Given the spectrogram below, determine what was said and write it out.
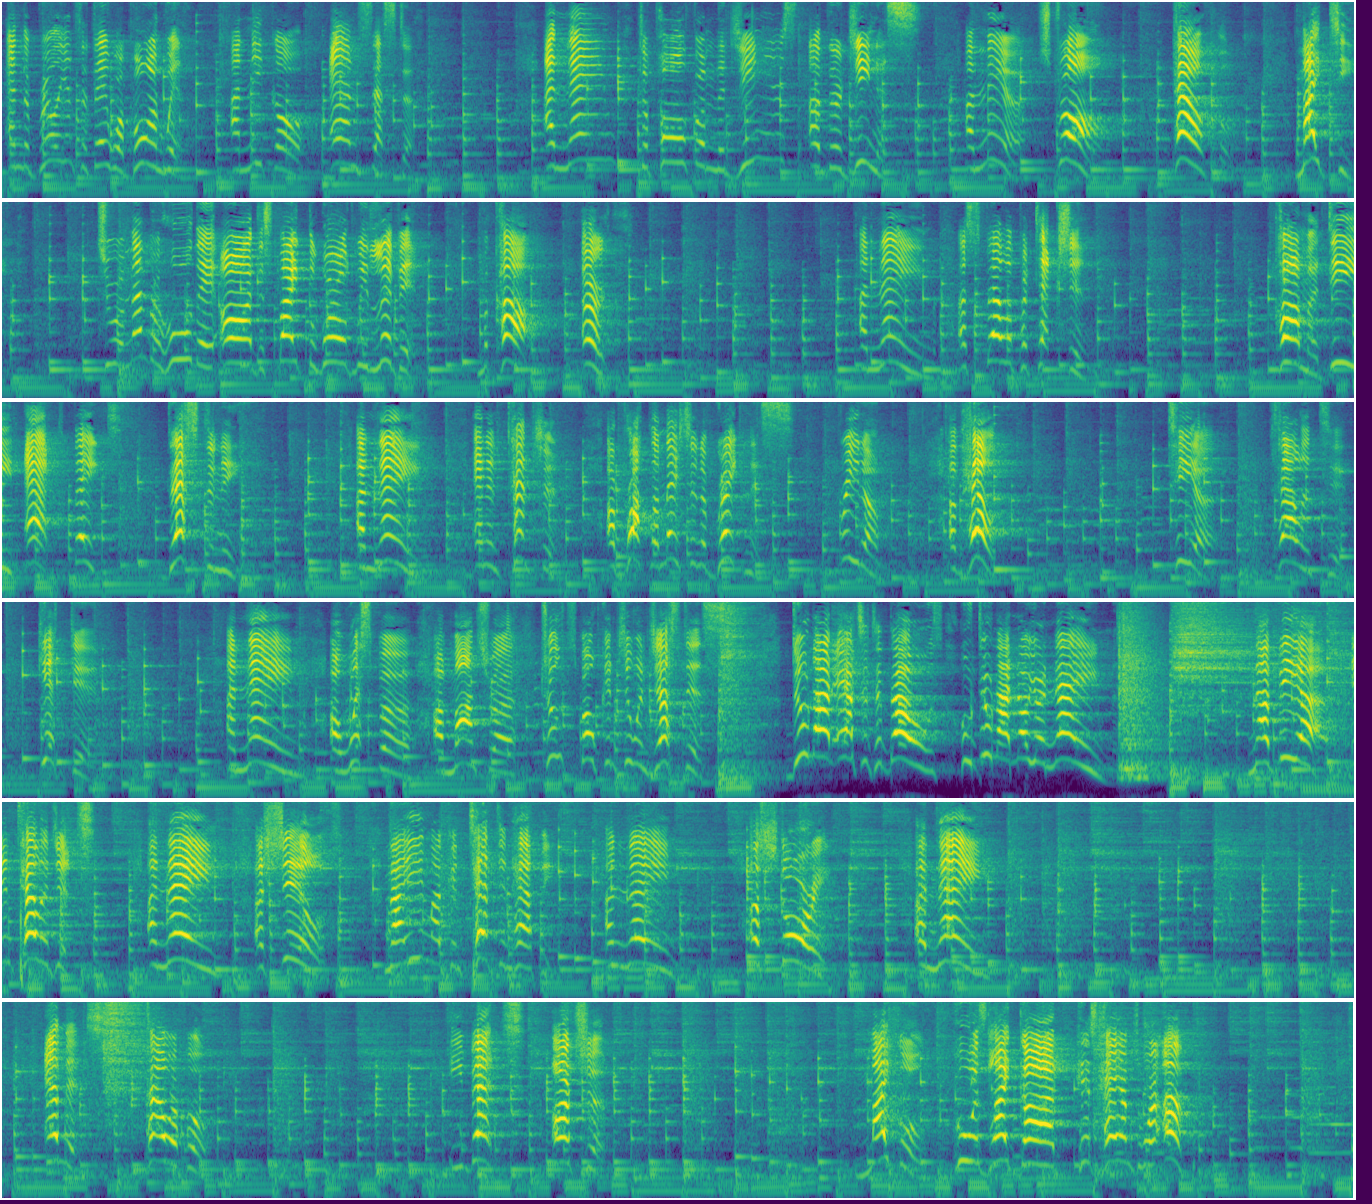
And the brilliance that they were born with, Aniko, ancestor a name to pull from the genius of their genus. Amir, name, a spell of protection. Karma, deed, act, fate, destiny. A name, an intention, a proclamation of greatness freedom, of health. Tia, talented, gifted. A name, a whisper, a mantra, truth spoken to injustice. Do not answer to those who do not know your name. Nabia, intelligence, a name, a shield. Naima, content and happy, a name, a story, a name, Emmett, powerful. Yvette Archer. Michael, who was like God, his hands were up.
